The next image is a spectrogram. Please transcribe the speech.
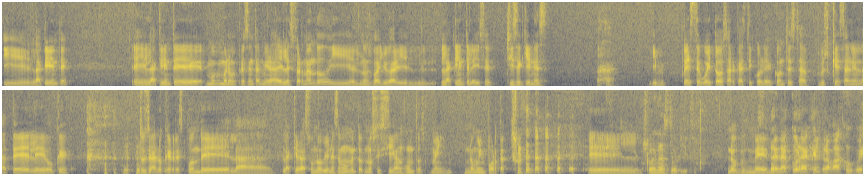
y la cliente. Y la cliente, bueno, me presentan, mira, él es Fernando y él nos va a ayudar. Y el- la cliente le dice, sí sé quién es. Ajá. Y este güey todo sarcástico le contesta, pues, ¿qué sale en la tele o qué? Entonces a lo que responde la, la que era su novia en ese momento, no sé si sigan juntos, me- no me importa. El- Suenas dolido. No, pues me, da coraje el trabajo, güey.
